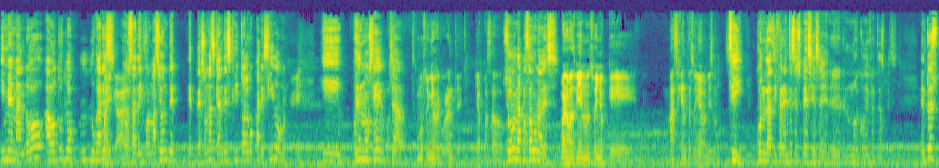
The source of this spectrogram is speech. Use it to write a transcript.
y me mandó a otros lugares, God. o sea, de información de, de personas que han descrito algo parecido, güey. Ok. Y, bueno, no sé, o sea, es como un sueño recurrente que ha pasado. solo me ha pasado una vez. Bueno, más bien un sueño que más gente ha soñado lo mismo. Sí, con las diferentes especies, eh, eh, no con diferentes especies. Entonces,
